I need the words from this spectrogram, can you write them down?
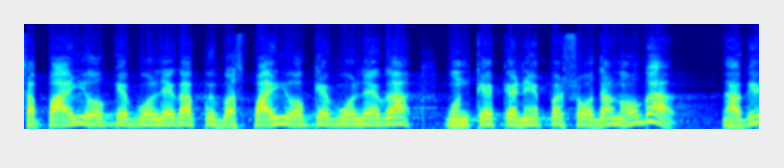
सपाई होके बोलेगा, कोई बसपाई होके बोलेगा, उनके कहने पर शोधन होगा? आगे।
